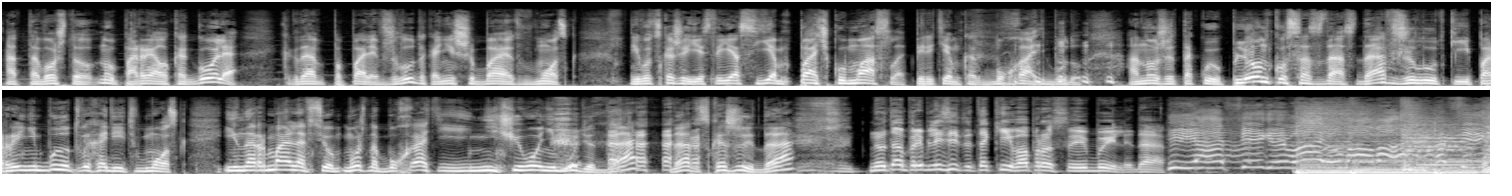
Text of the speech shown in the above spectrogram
от того, что, ну, пары алкоголя, когда попали в желудок, они шибают в мозг. И вот скажи, если я съем пачку масла перед тем, как бухать буду, оно же такую пленку создаст, да, в желудке, и пары не будут выходить в мозг. И нормально все, можно бухать, и ничего не будет, да? Да, скажи, да? Ну, там приблизительно такие вопросы и были, да. Я офигеваю, мама, офигеваю,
